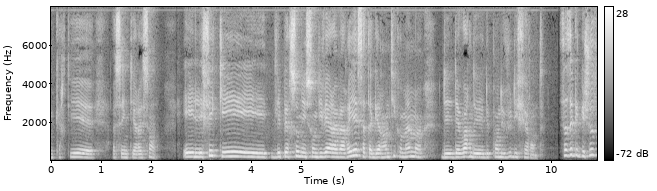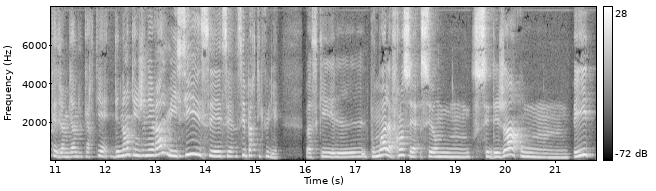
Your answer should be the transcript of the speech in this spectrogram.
un quartier assez intéressant. Et l'effet que les personnes sont diverses et variées, ça t'a garanti quand même d'avoir des, des points de vue différents. Ça, c'est quelque chose que j'aime bien du quartier. De Nantes en général, mais ici, c'est assez particulier. Parce que pour moi, la France, c'est déjà un pays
